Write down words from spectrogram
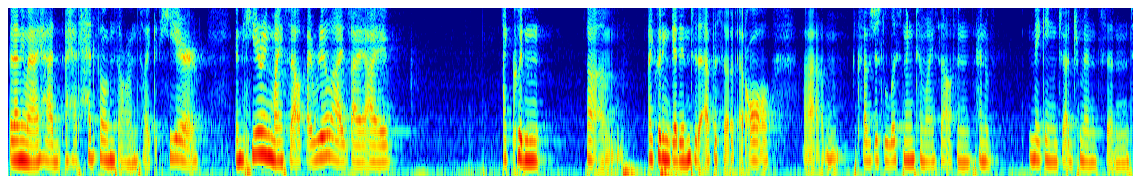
but anyway, I had I had headphones on so I could hear, and hearing myself, I realized I I, I couldn't um, I couldn't get into the episode at all because um, I was just listening to myself and kind of making judgments and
